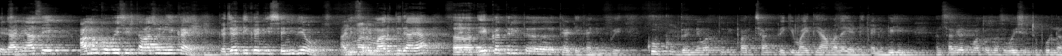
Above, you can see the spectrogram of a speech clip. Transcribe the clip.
ते. आणि असं एक अनोखं वैशिष्ट्य अजून एक आहे का ज्या ठिकाणी शनिदेव आणि श्री मारुती. राया एकत्रित. त्या ठिकाणी उभे. खूप खूप धन्यवाद. तुम्ही फार छानपैकी माहिती आम्हाला या ठिकाणी दिली आणि सगळ्यात महत्त्वाचं असं वैशिष्ट्यपूर्ण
